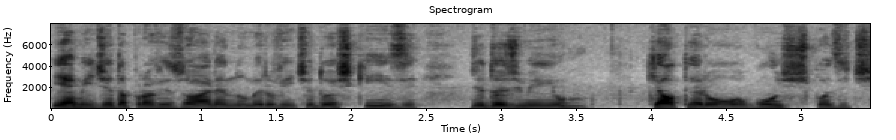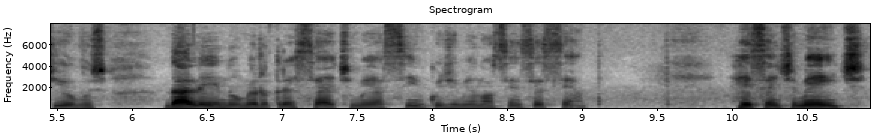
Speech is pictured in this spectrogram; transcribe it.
e a medida provisória número 2215 de 2001, que alterou alguns dispositivos da Lei nº 3765 de 1960. Recentemente,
